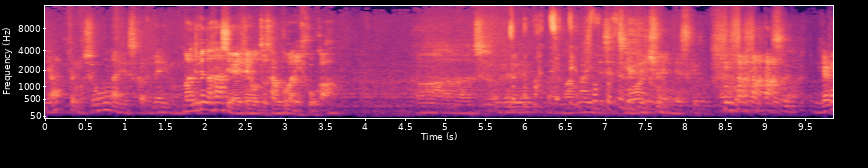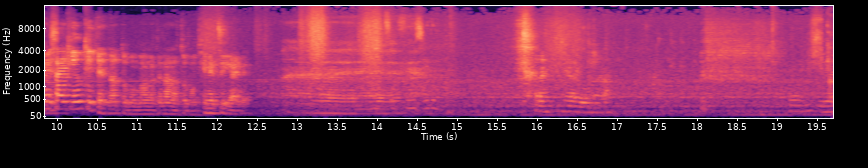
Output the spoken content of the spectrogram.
にあってもしょうがないですからね今真面目な話やりたいこと3個まで聞こうかああそれはまいです。ねできないんですけど。逆に最近受けてんなと思う漫画って何だと思う？鬼滅以外で。何やろうないや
